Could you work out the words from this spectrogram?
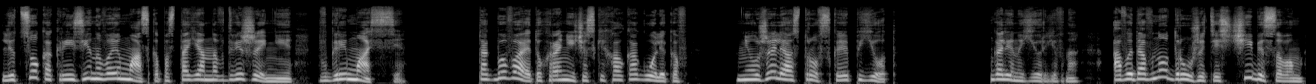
лицо как резиновая маска, постоянно в движении, в гримассе. Так бывает у хронических алкоголиков. Неужели Островская пьет? «Галина Юрьевна, а вы давно дружите с Чибисовым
